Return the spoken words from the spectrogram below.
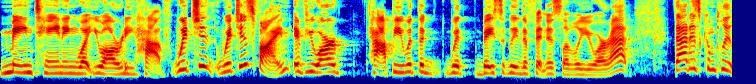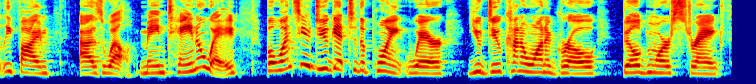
maintaining what you already have, which is which is fine if you are happy with the with basically the fitness level you are at. That is completely fine as well. Maintain away, but once you do get to the point where you do kind of want to grow, build more strength,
